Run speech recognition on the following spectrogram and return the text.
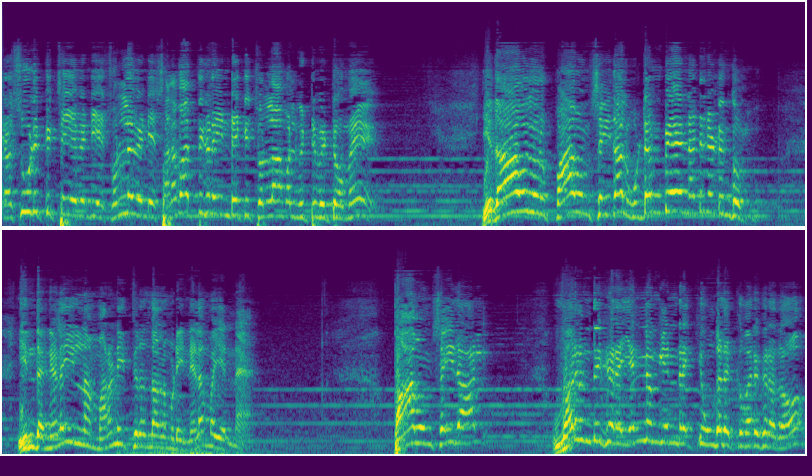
ரசூலுக்கு செய்ய வேண்டிய சொல்ல வேண்டிய சலவாத்துகளை இன்றைக்கு சொல்லாமல் விட்டு விட்டோமே ஏதாவது ஒரு பாவம் செய்தால் உடம்பே நடுநடுங்கும் இந்த நிலையில் நாம் மரணித்திருந்தால் நம்முடைய நிலைமை என்ன? பாவம் செய்தால் வருந்துகிற எண்ணம் என்றைக்கு உங்களுக்கு வருகிறதோ?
